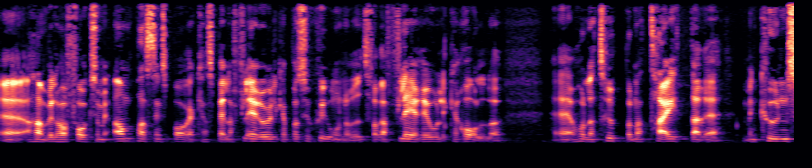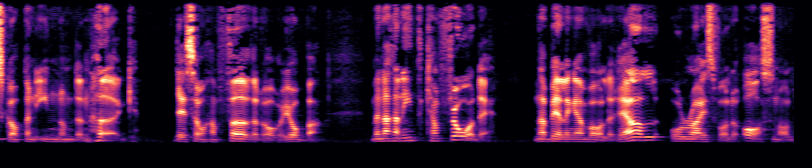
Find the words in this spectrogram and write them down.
Eh, han vill ha folk som är anpassningsbara, kan spela flera olika positioner, utföra flera olika roller. Eh, hålla trupperna tajtare, men kunskapen inom den hög. Det är så han föredrar att jobba. Men när han inte kan få det, när Bellingham valde Real och Rice valde Arsenal.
